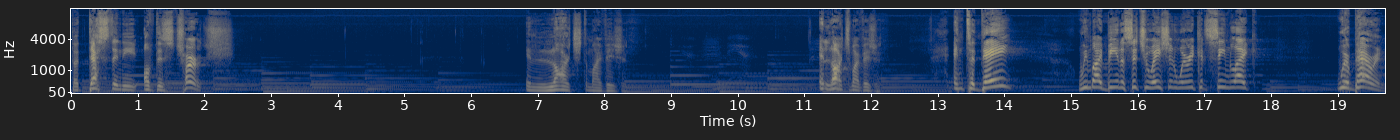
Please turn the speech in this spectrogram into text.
the destiny of this church. Enlarged my vision. Enlarged my vision. And today, we might be in a situation where it could seem like we're barren.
